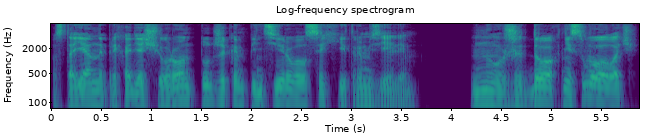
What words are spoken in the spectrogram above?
Постоянный приходящий урон тут же компенсировался хитрым зельем. «Ну же, дохни, сволочь!»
